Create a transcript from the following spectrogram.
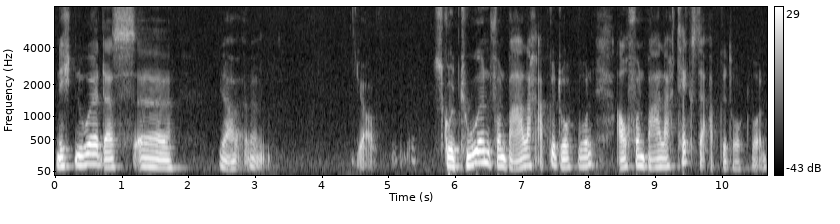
Nicht nur das, äh, ja, äh, ja, Skulpturen von Barlach abgedruckt wurden, auch von Barlach Texte abgedruckt wurden.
